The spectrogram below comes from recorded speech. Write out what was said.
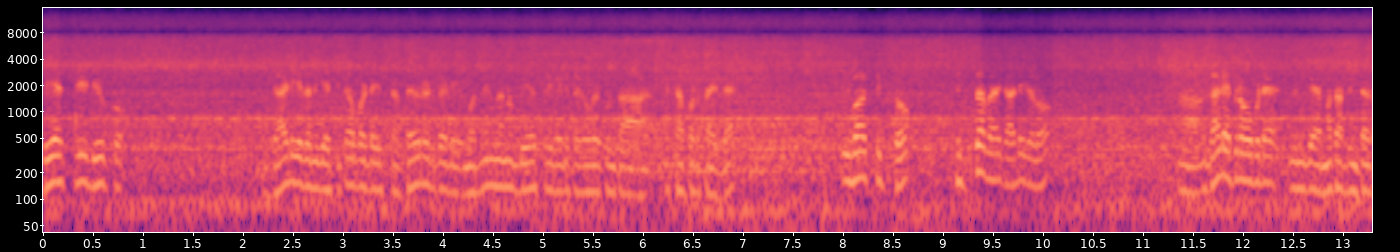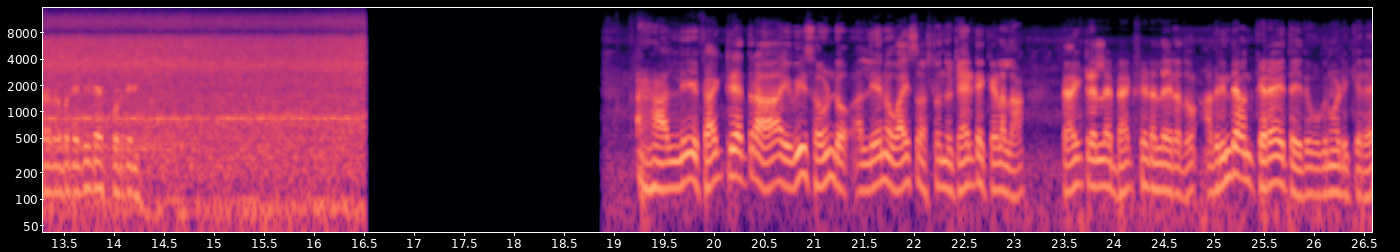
B S three Duke ಗಾಡಿ ನನಗೆ ಸಿಕ್ಕಾಪಟ್ಟೆ ಇಷ್ಟ. ಫೇವ್ರೆಟ್ ಗಾಡಿ. ಮೊದಲಿಂದನೂ ಬಿ ಎಸ್ ತ್ರೀ ಗಾಡಿ ತಗೋಬೇಕು ಅಂತ ಇಷ್ಟಪಡ್ತಾ ಇದ್ದೆ. ಇವಾಗ ಸಿಕ್ತು ಸಿಗ್ತವೆ ಗಾಡಿಗಳು. ಗಾಡಿ ಹತ್ರ ಹೋಗ್ಬಿಟ್ಟೆ. ನಿಮಗೆ ಮಾತಾಡ್ತೀನಿ ಸರ್, ಅದ್ರ ಬಗ್ಗೆ ಡೀಟೇಲ್ಸ್ ಕೊಡ್ತೀನಿ. ಅಲ್ಲಿ ಫ್ಯಾಕ್ಟ್ರಿ ಹತ್ರ ಹೆವಿ ಸೌಂಡು ಅಲ್ಲೇನು ವಾಯ್ಸು ಅಷ್ಟೊಂದು ಕ್ಲಾರಿಟಿ ಕೇಳಲ್ಲ. ಫ್ಯಾಕ್ಟ್ರಿಯಲ್ಲೇ ಬ್ಯಾಕ್ ಸೈಡಲ್ಲೇ ಇರೋದು. ಅದರಿಂದ ಒಂದು ಕೆರೆ ಐತೆ ಇದು ಉಗನೋಡಿ ಕೆರೆ.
